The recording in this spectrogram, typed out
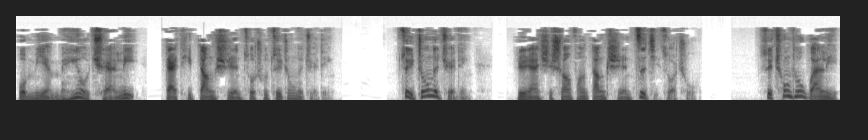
我们也没有权利代替当事人做出最终的决定。最终的决定。仍然是双方当事人自己做出，所以冲突管理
